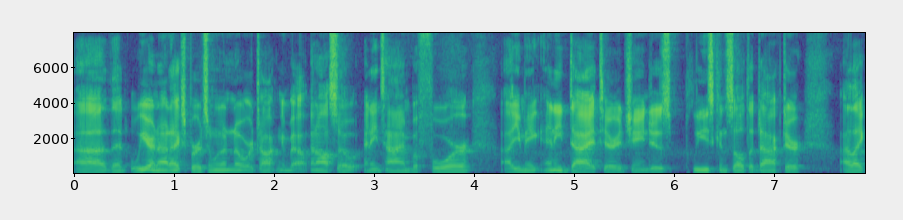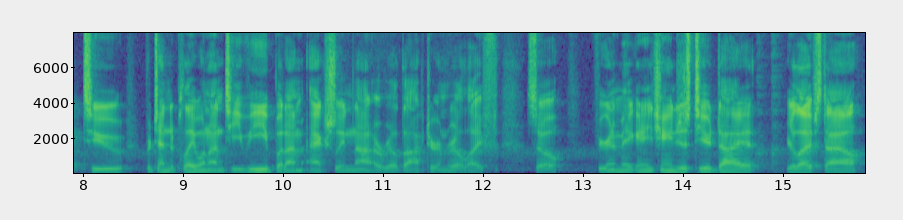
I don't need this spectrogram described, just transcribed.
uh, that we are not experts and we don't know what we're talking about. And also, anytime before uh, you make any dietary changes, please consult a doctor. I like to pretend to play one on TV, but I'm actually not a real doctor in real life. So, if you're going to make any changes to your diet, your lifestyle,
